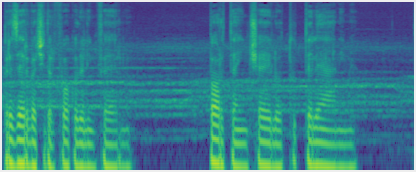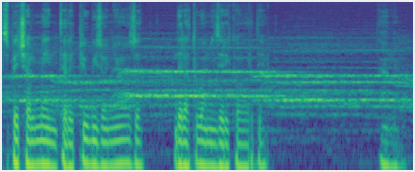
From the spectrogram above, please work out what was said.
preservaci dal fuoco dell'inferno, porta in cielo tutte le anime, specialmente le più bisognose della tua misericordia. Amen.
